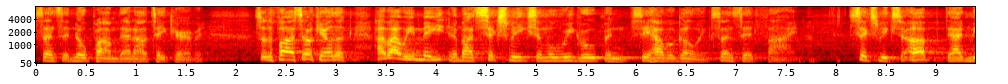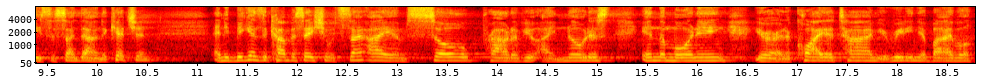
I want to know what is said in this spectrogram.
Son said, no problem, Dad, I'll take care of it. So the father said, okay, well, look, how about we meet in about six weeks and we'll regroup and see how we're going? Son said, fine. Six weeks are up, dad meets the son down in the kitchen, and he begins the conversation with son. I am so proud of you. I noticed in the morning you're at a quiet time, you're reading your Bible.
